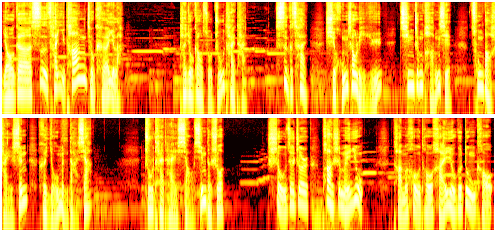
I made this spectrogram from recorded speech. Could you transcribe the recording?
有个四菜一汤就可以了。”他又告诉朱太太：“四个菜是红烧鲤鱼、清蒸螃蟹。”葱爆海参和油焖大虾，猪太太小心地说：“守在这儿怕是没用，他们后头还有个洞口，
